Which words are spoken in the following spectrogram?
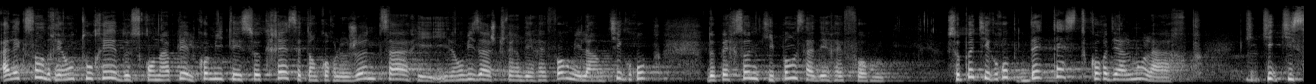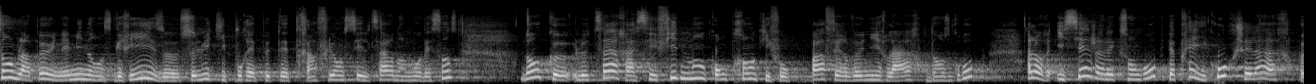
Alexandre est entouré de ce qu'on appelait le comité secret, c'est encore le jeune tsar, il, il envisage de faire des réformes, il a un petit groupe de personnes qui pensent à des réformes. Ce petit groupe déteste cordialement la harpe qui, semble un peu une éminence grise, celui qui pourrait peut-être influencer le tsar dans le mauvais sens. Donc euh, le tsar assez finement comprend qu'il ne faut pas faire venir la harpe dans ce groupe. Alors il siège avec son groupe, puis après il court chez la harpe.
